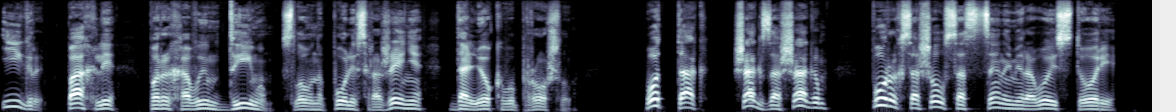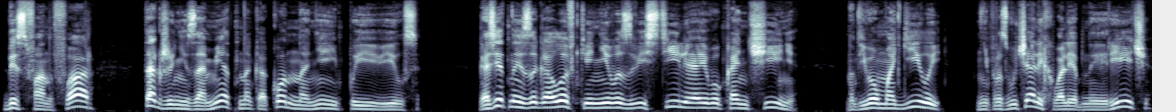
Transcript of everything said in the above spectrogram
игры пахли пороховым дымом, словно поле сражения далекого прошлого. Вот так, шаг за шагом, порох сошел со сцены мировой истории, без фанфар, так же незаметно, как он на ней появился. Газетные заголовки не возвестили о его кончине, над его могилой не прозвучали хвалебные речи,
